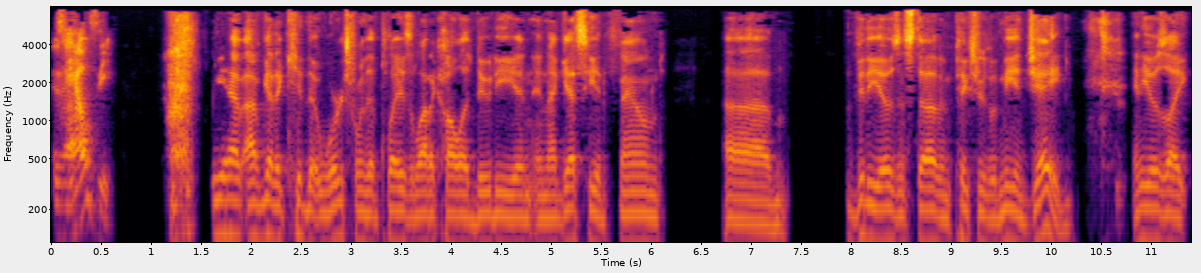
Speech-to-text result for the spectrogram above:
it's healthy. we have I've got a kid that works for me that plays a lot of Call of Duty and and I guess he had found um videos and stuff and pictures with me and Jade. And he was like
